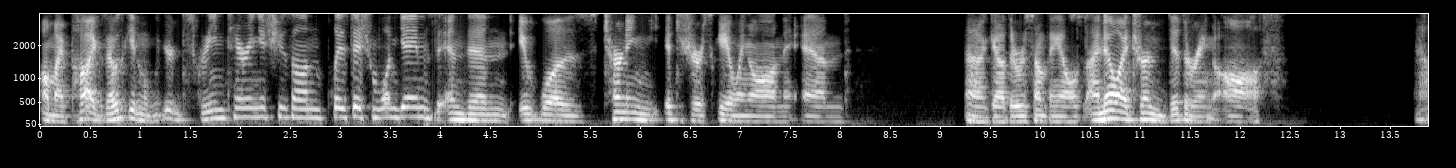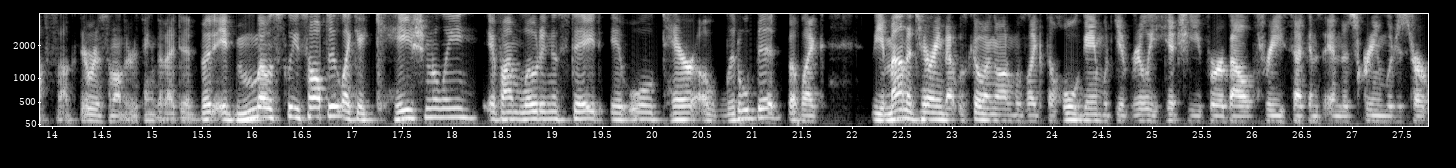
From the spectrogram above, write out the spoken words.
on my because I was getting weird screen tearing issues on PlayStation One games, and then it was turning integer scaling on, and oh god, there was something else. I know I turned dithering off. Ah, fuck. There was some other thing that I did, but it mostly solved it. Like occasionally, if I'm loading a state, it will tear a little bit, but like the amount of tearing that was going on was like the whole game would get really hitchy for about three seconds, and the screen would just start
